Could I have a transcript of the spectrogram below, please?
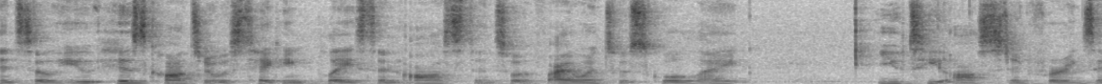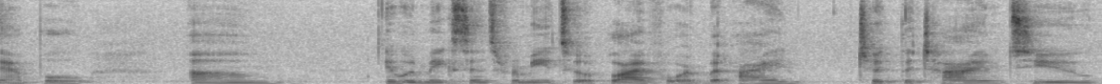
And so he, his concert was taking place in Austin. So if I went to a school like UT Austin, for example, um, it would make sense for me to apply for it. But I took the time to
